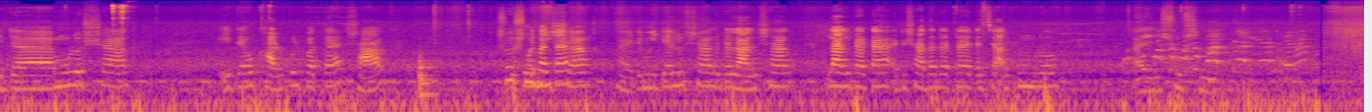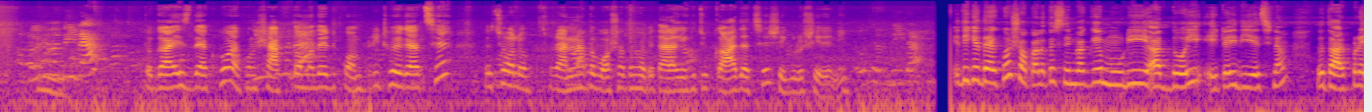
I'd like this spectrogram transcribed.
এটা মূলোর শাক এটাও খারকুল পাতা শাক শুশনি পাতা। শাক হ্যাঁ এটা মিঠে শাক, এটা লাল শাক, লাল ডাটা, এটা সাদা ডাটা, এটা চাল কুমড়ো আর এই শুশনি। তো গাইজ দেখো, এখন শাক তো আমাদের কমপ্লিট হয়ে গেছে। তো চলো, রান্না তো বসাতে হবে, তার আগে কিছু কাজ আছে, সেগুলো সেরে নিই। এদিকে দেখো, সকালে তো সিম্বাকে মুড়ি আর দই এটাই দিয়েছিলাম। তো তারপরে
